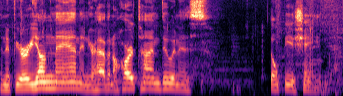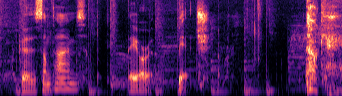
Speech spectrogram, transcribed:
And if you're a young man and you're having a hard time doing this, don't be ashamed because sometimes they are a bitch. Okay.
